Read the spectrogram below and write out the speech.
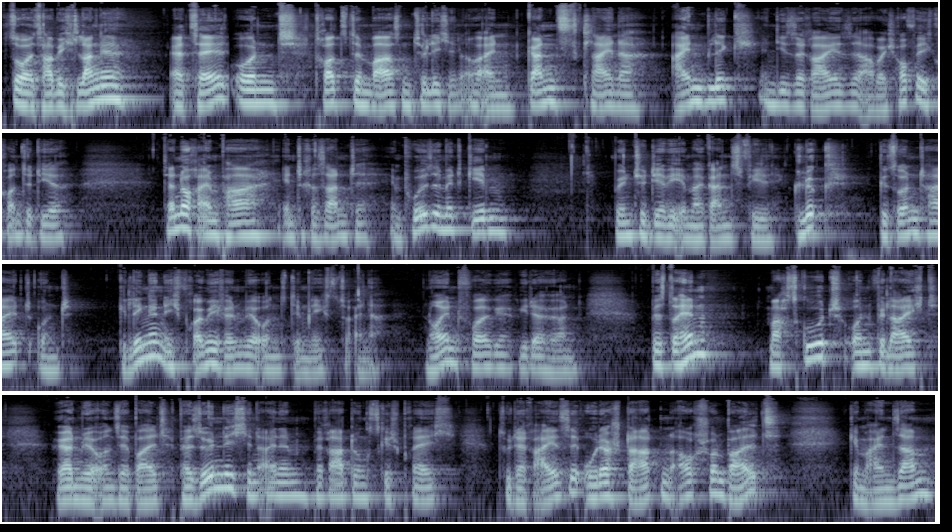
So, jetzt habe ich lange erzählt und trotzdem war es natürlich ein ganz kleiner Einblick in diese Reise, aber ich hoffe, ich konnte dir dennoch ein paar interessante Impulse mitgeben. Ich wünsche dir wie immer ganz viel Glück, Gesundheit und Gelingen. Ich freue mich, wenn wir uns demnächst zu einer neuen Folge wieder hören. Bis dahin, mach's gut und vielleicht hören wir uns ja bald persönlich in einem Beratungsgespräch zu der Reise oder starten auch schon bald gemeinsam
